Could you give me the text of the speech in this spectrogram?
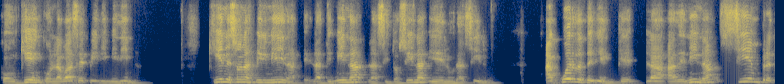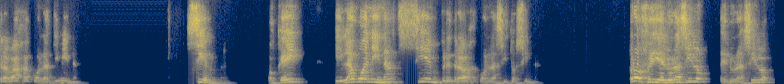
¿Con quién? Con la base pirimidina. ¿Quiénes son las pirimidinas? Eh, la timina, la citosina y el uracilo. Acuérdate bien que la adenina siempre trabaja con la timina. Siempre. ¿Ok? Y la guanina siempre trabaja con la citosina. Profe, ¿y el uracilo? El uracilo,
